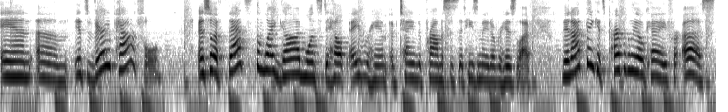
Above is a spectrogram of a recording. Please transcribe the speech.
and um, it's very powerful. And so, if that's the way God wants to help Abraham obtain the promises that He's made over his life, then I think it's perfectly okay for us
